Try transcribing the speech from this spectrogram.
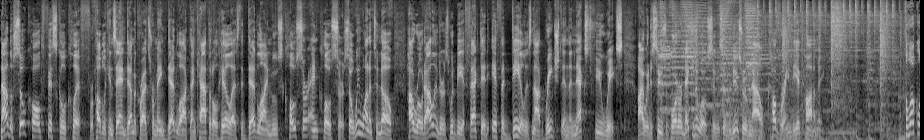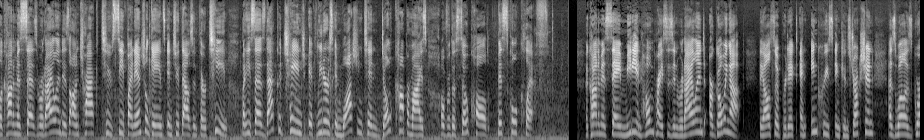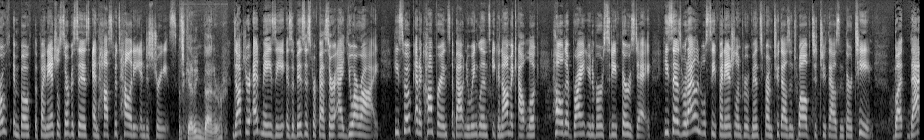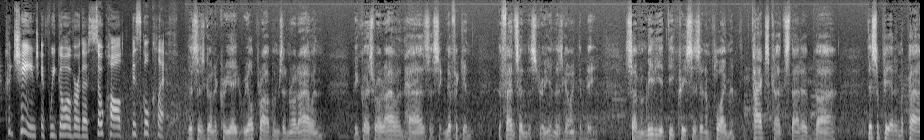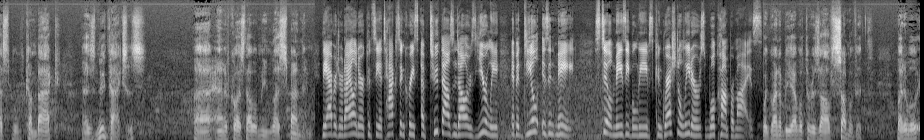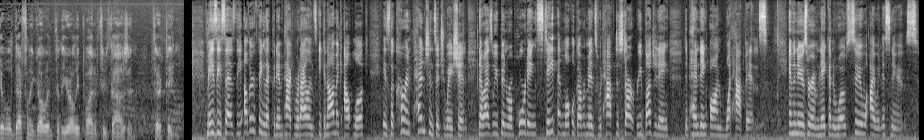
Now, the so called fiscal cliff. Republicans and Democrats remain deadlocked on Capitol Hill as the deadline moves closer and closer. So, we wanted to know how Rhode Islanders would be affected if a deal is not reached in the next few weeks. Eyewitness News reporter Nneka Nwosu is in the newsroom now covering the economy. A local economist says Rhode Island is on track to see financial gains in 2013, but he says that could change if leaders in Washington don't compromise over the so called fiscal cliff. Economists say median home prices in Rhode Island are going up. They also predict an increase in construction as well as growth in both the financial services and hospitality industries. It's getting better. Dr. Ed Mazze is a business professor at URI. He spoke at a conference about New England's economic outlook held at Bryant University Thursday. He says Rhode Island will see financial improvements from 2012 to 2013, but that could change if we go over the so called fiscal cliff. This is going to create real problems in Rhode Island because Rhode Island has a significant defense industry and there's going to be some immediate decreases in employment. Tax cuts that have uh, disappeared in the past will come back as new taxes. Uh, and of course, that will mean less spending. The average Rhode Islander could see a tax increase of $2,000 yearly if a deal isn't made. Still, Mazze believes congressional leaders will compromise. We're going to be able to resolve some of it, but it will, it will definitely go into the early part of 2013. Mazze says the other thing that could impact Rhode Island's economic outlook is the current pension situation. Now, as we've been reporting, state and local governments would have to start rebudgeting depending on what happens. In the newsroom, Nneka Nwosu, Eyewitness News.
